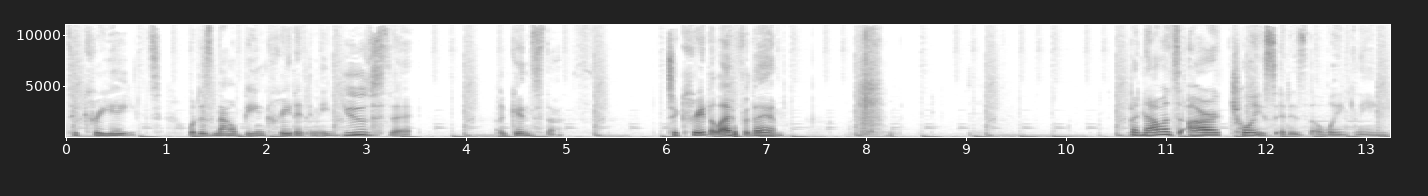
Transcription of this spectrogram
to create what is now being created and they used it against us to create a life for them. But now it's our choice. It is the awakening.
